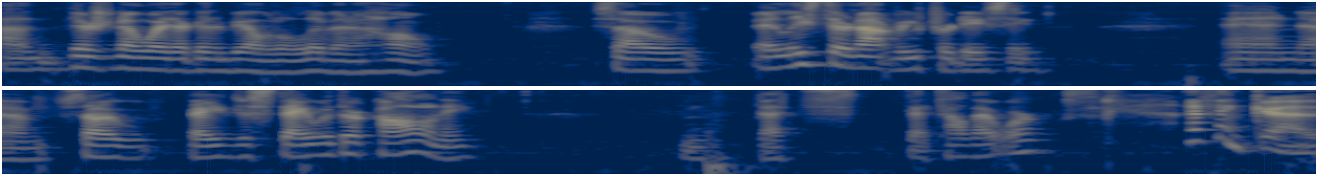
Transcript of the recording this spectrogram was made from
um, there's no way they're going to be able to live in a home. So at least they're not reproducing and um, so they just stay with their colony. That's that's how that works. I think uh,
